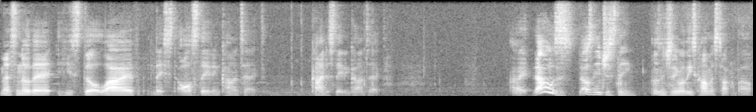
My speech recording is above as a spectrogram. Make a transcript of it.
Nice to know that he's still alive. They all stayed in contact. Kind of stayed in contact. All right, that was that was interesting. Was interesting. What these comments talk about?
